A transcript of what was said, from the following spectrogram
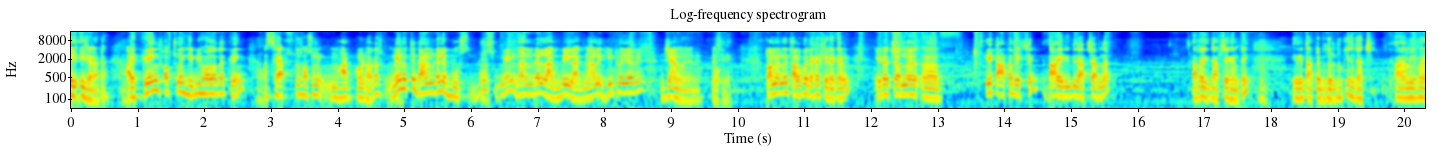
এই এই জায়গাটা। আর এই ক্রেং সবসময় হেভি হওয়া দরকার ক্রেং আর স্যাপ তো সবসময় হার্ড করে দরকার। মেন হচ্ছে গান মেটালে বুস বুস মেন গান মেটাল লাগবেই লাগবে নাহলে হিট হয়ে যাবে জ্যাম হয়ে যাবে মেশিন তো আমি আপনাকে চালু করে দেখাচ্ছি এটাকে আমি। এটা হচ্ছে আপনার এই তারটা দেখছেন তার এদিক দিয়ে যাচ্ছে আপনার। তারটা যাচ্ছে এখানটাই। এদিকে তারটা ভিতরে ঢুকে এখানে যাচ্ছে। আর আমি এবার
